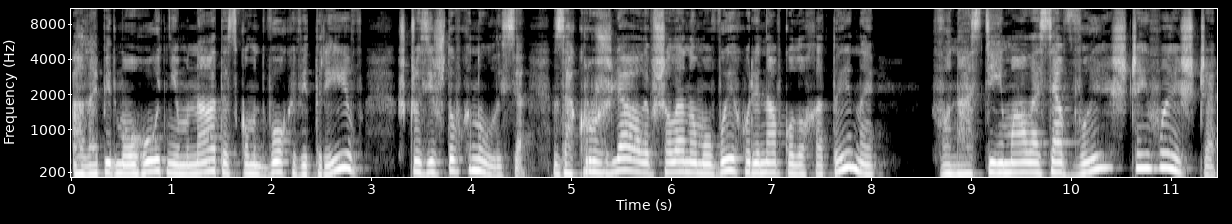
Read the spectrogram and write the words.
але під могутнім натиском двох вітрів, що зіштовхнулися, закружляли в шаленому вихорі навколо хатини, вона стіймалася вище й вище,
